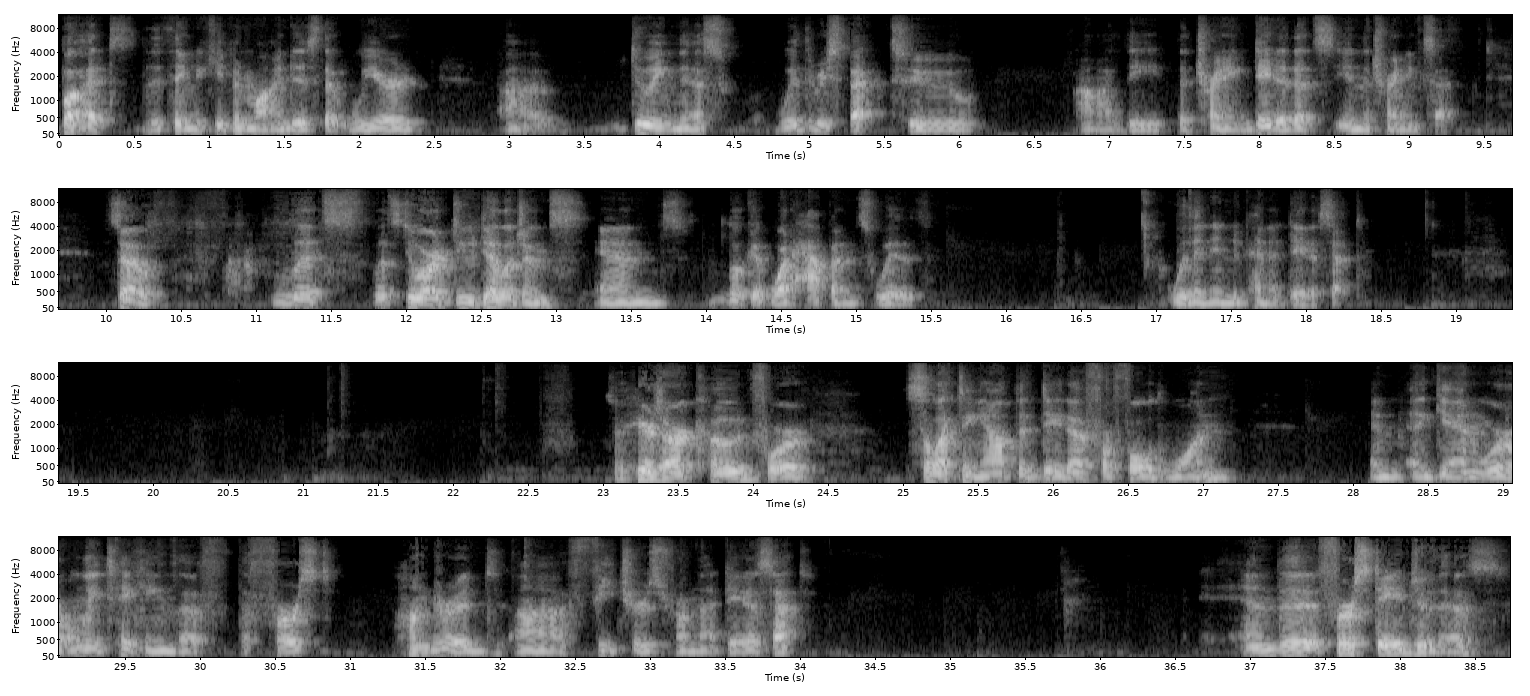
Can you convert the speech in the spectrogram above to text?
But the thing to keep in mind is that we are uh, doing this with respect to uh, the the training data that's in the training set. So let's let's do our due diligence and look at what happens with with an independent data set. So here's our code for selecting out the data for fold one. And again, we're only taking the, the first 100 uh, features from that data set. And the first stage of this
